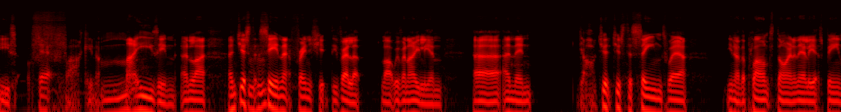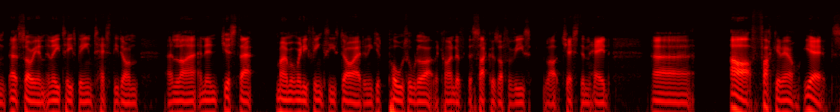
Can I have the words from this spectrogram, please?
is fucking amazing. And like, and just seeing that friendship develop, like with an alien, uh, and then oh, just, just the scenes where you know the plant's dying and Elliot's being uh, sorry and, and ET's being tested on, and like, and then just that moment when he thinks he's died and he just pulls all the like the kind of the suckers off of his like chest and head. Uh, oh fucking hell! Yeah, it's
